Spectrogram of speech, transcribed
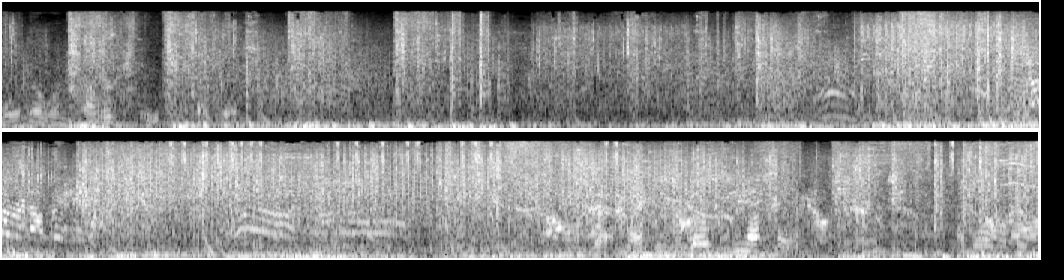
Oh no, one time versus two, I guess. Yeah, no, he skills nothing. I don't know what he's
